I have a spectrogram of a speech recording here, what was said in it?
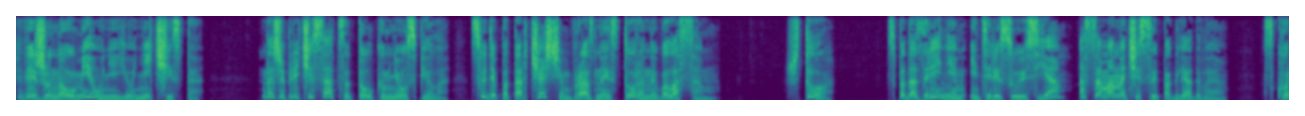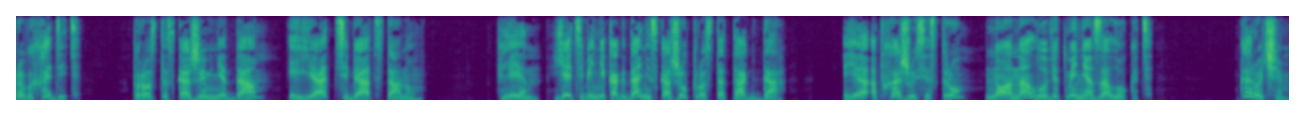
Вижу, на уме у нее нечисто. Даже причесаться толком не успела, судя по торчащим в разные стороны волосам. «Что?» С подозрением интересуюсь я, а сама на часы поглядываю. «Скоро выходить. Просто скажи мне «да», и я от тебя отстану». «Лен, я тебе никогда не скажу просто так «да». Я обхожу сестру, но она ловит меня за локоть. Короче,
